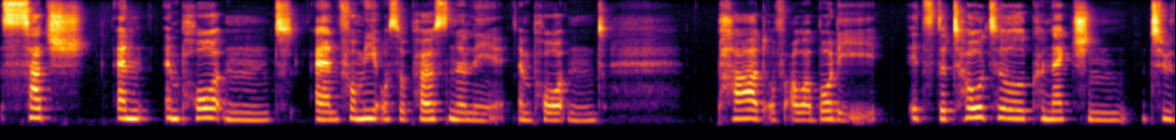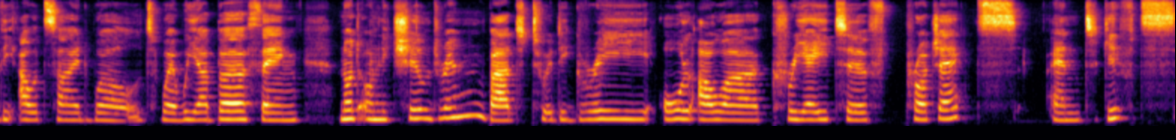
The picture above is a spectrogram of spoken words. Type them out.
such an important and for me also personally important part of our body. It's the total connection to the outside world where we are birthing not only children, but to a degree, all our creative projects and gifts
